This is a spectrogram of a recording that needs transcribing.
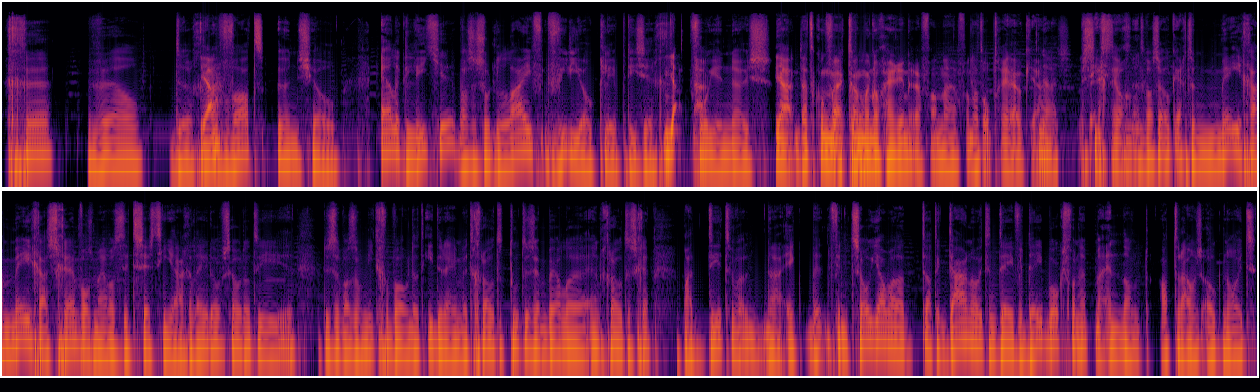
Geweldig. Ja? Wat een show. Elk liedje was een soort live videoclip die zich Ja, voor nou, je neus... Ja, dat kon, kan ik me nog herinneren van, eh, van dat optreden ook. Ja, Nou, dat precies. echt heel goed. Het was ook echt een mega, mega scherm. Volgens mij was dit 16 jaar geleden of zo. Dat die, dus het was nog niet gewoon dat iedereen met grote toeters en bellen en grote scherm. Maar dit, nou, ik vind het zo jammer dat, dat ik daar nooit een DVD-box van heb. Maar, en dan had trouwens ook nooit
